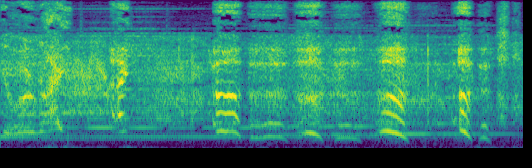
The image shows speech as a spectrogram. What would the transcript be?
you were right. I. Oh, oh, oh. oh.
